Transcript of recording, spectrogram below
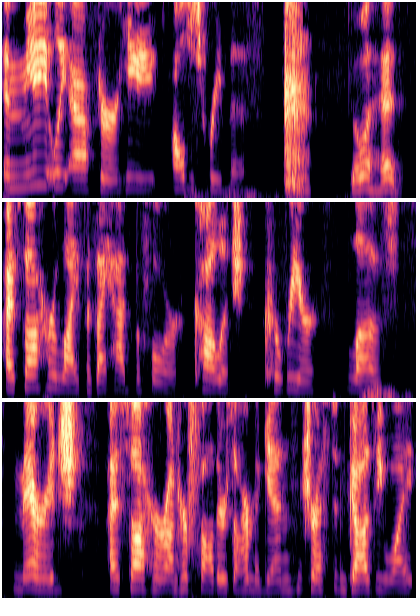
immediately after he. I'll just read this. Go ahead. I saw her life as I had before college, career, love, marriage. I saw her on her father's arm again, dressed in gauzy white,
